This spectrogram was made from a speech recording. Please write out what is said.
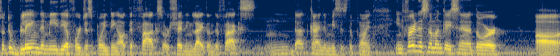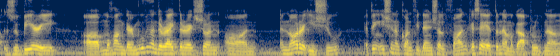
so to blame the media for just pointing out the facts or shedding light on the facts, mm, that kind of misses the point. In fairness naman kay Senator uh, Zubiri, uh, mukhang they're moving on the right direction on another issue ito yung issue ng confidential fund kasi ito na mag-approve na ang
